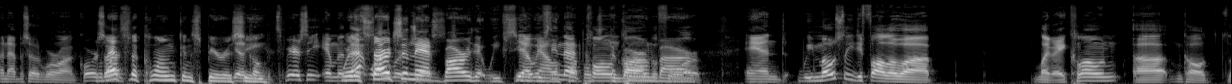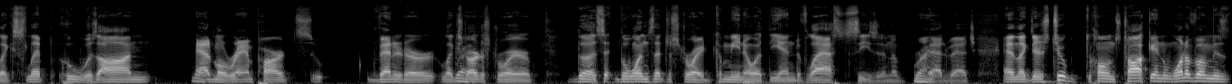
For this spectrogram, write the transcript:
an episode where we're on well, Coruscant. that's the clone yeah, conspiracy, the clone conspiracy, and with where that it starts one, in we're that bar that we've seen. yeah, we've seen that clone, the bar clone before, bar. And we mostly follow uh like a clone uh called like Slip, who was on Admiral Rampart's Venator, like Right. Star Destroyer, the the ones that destroyed Kamino at the end of last season of Right. Bad Batch, and like there's two clones talking. One of them is.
